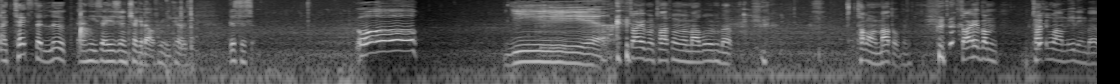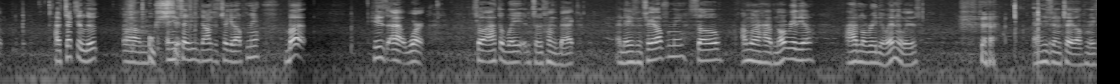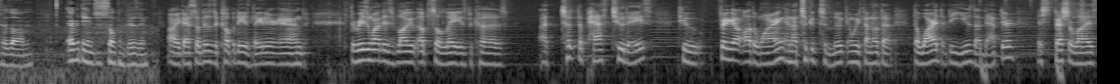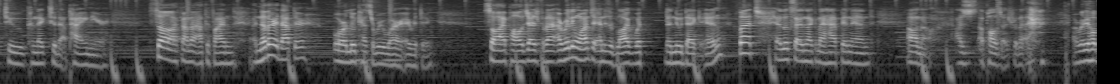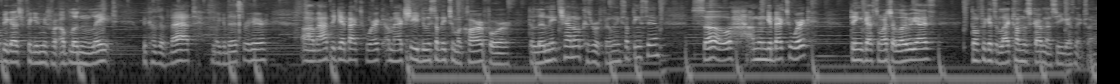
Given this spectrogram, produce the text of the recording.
I texted Luke and he said he's gonna check it out for me because this is Oh Yeah. sorry if I'm talking with my mouth open, but talking with my mouth open. sorry if I'm talking while I'm eating, but I texted Luke. Um, Oh, And he said he's down to check it out for me, but he's at work, so I have to wait until he comes back, and then he's gonna check it out for me. So I'm gonna have no radio. I have no radio anyways, and he's gonna check it out for me because um everything is just so confusing. All right, guys. So this is a couple days later, and the reason why this vlog is up so late is because I took the past two days to figure out all the wiring, and I took it to Luke, and we found out that the wire that they use, the adapter, is specialized to connect to that Pioneer. So I found out I have to find another adapter, or Luke has to rewire everything. So I apologize for that. I really wanted to end this vlog with the new deck in, but it looks like it's not gonna happen and I don't know. I just apologize for that. I really hope you guys forgive me for uploading late because of that. Look at this right here. Um, I have to get back to work. I'm actually doing something to my car for the Illiminate channel because we're filming something soon. So I'm gonna get back to work. Thank you guys so much. I love you guys. Don't forget to like, comment, subscribe, and I'll see you guys next time.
